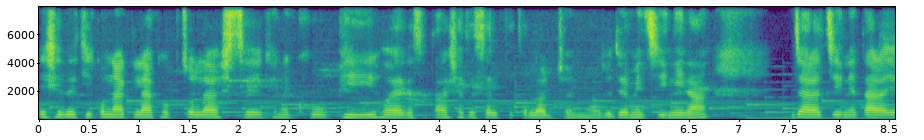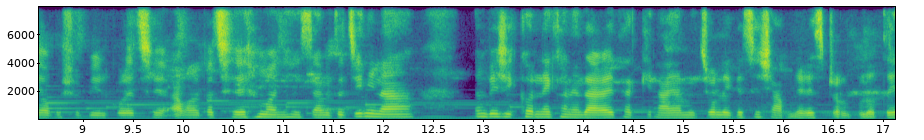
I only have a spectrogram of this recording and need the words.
এসে দেখি কোনো এক লেখক চলে আসছে, এখানে খুব ভিড় হয়ে গেছে তার সাথে সেলফি তোলার জন্য। যদি আমি চিনি না, যারা চিনে তারাই অবশ্য ভিড় করেছে আমার কাছে। মনে হয়েছে আমি তো চিনি না। আমি বেশিক্ষণ এখানে দাঁড়াই থাকি না আমি চলে গেছি সামনের স্টলগুলোতে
